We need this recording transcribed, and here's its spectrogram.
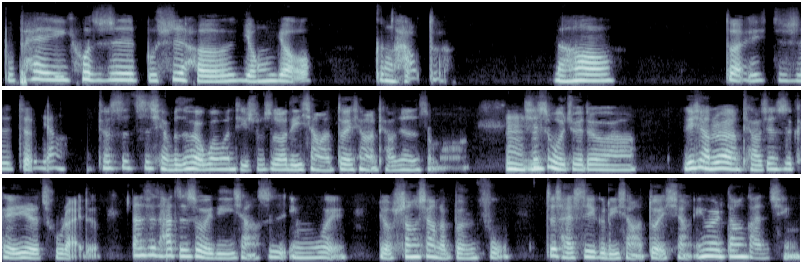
不配，或者是不适合拥有更好的。然后，对，就是这样。就是之前不是会有问问题，说说理想的对象的条件是什么？嗯，其实我觉得啊，理想对象条件是可以列得出来的，但是他之所以理想，是因为有双向的奔赴，这才是一个理想的对象。因为当感情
